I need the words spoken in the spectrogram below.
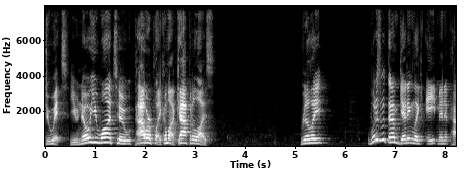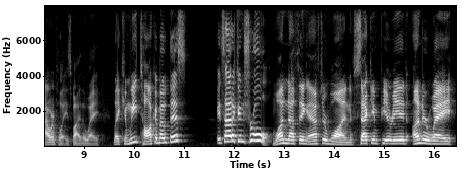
Do it. You know you want to. Power play. Come on, capitalize. Really? What is with them getting like eight minute power plays, by the way? Like, can we talk about this? It's out of control. One nothing after one. Second period underway.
